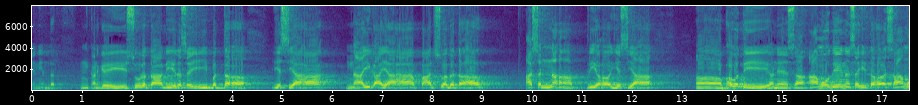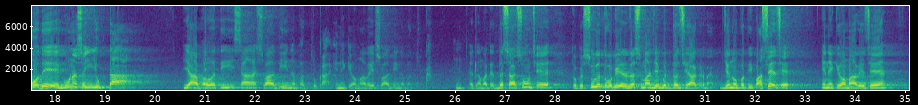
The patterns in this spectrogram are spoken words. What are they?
એની અંદર. કારણ કે સુરતાદિ રસૈ બદ્ધ યસ્યાહ નાયિકાયા પાર્શ્વગત આસન્ન પ્રિય યસ્યા ભવતી અને આમોદેન સહિત સામોદે ગુણ સંયુક્તા યા ભવતી સા સ્વાધીન ભદ્રુકા. એને કહેવામાં આવે સ્વાધીન ભદ્રુકા. એટલા માટે દશા શું છે? તો કે સુરત વગેરે રસમાં જે બદ્ધ છે આગળમાં જેનો પતિ પાસે છે, એને કહેવામાં આવે છે,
